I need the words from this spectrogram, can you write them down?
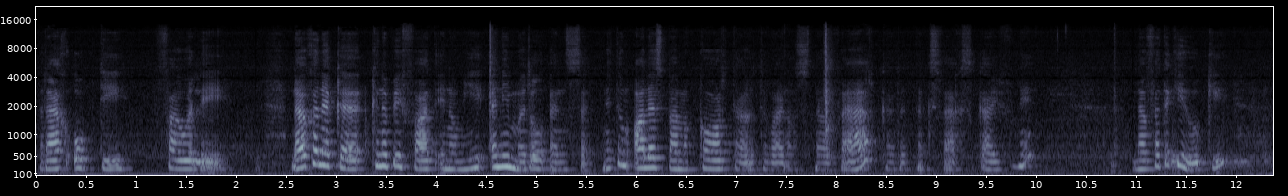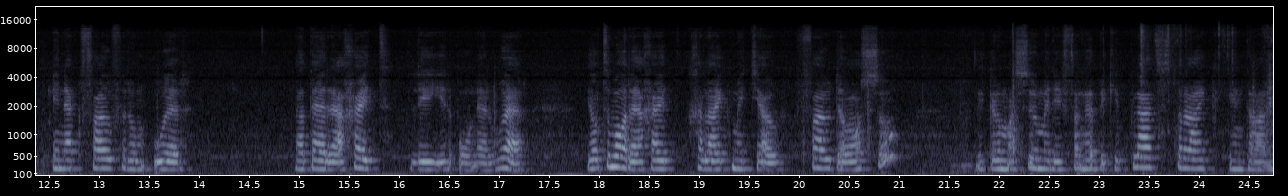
reg op die voue lê. Nou gaan ek 'n knippie vat en hom hier in die middel insit, net om alles bymekaar te hou terwyl ons nou werk, dat dit niks wegskuif nie. Nou vat ek die hoekie en ek vou vir hom oor dat hy reguit lê hier onder, hoor heeltemal reguit gelyk met jou vou daarso. Jy kan maar so met die vinger bietjie plat stryk en dan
